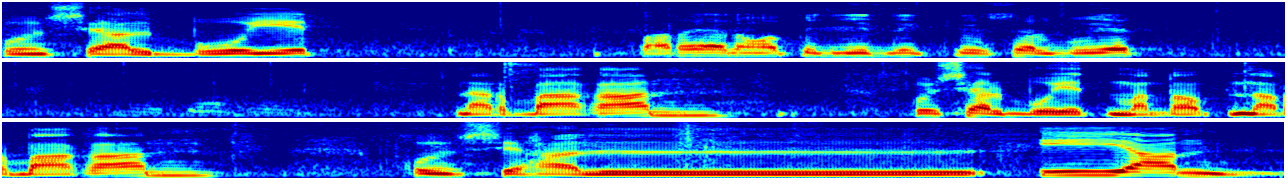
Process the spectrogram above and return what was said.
konsyal Buyit, pare ano apelyido ni konsyal Buyit? Narbakan, konsyal Buyit Mar- Narbakan, konsyal Ian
